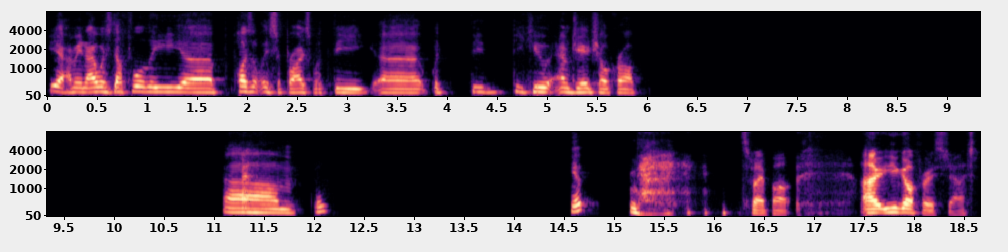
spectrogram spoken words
yeah, I mean, I was definitely uh, pleasantly surprised with the uh, with the DQ MJHL crop. Um, it's my fault. Uh, you go first, Josh.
